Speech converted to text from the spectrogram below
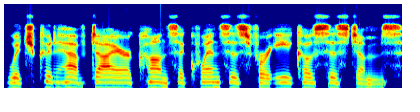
which could have dire consequences for ecosystems.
